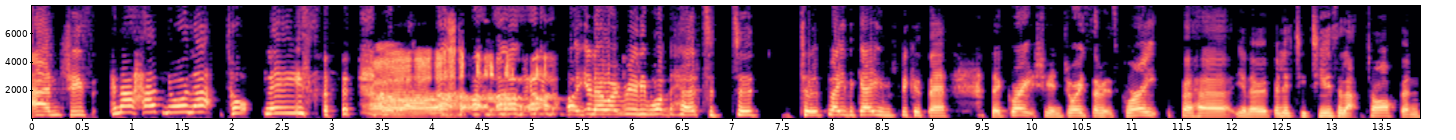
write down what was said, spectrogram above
and she's, can I have your laptop, please? like, ah. you know, I really want her to, to to play the games because they're they're great. She enjoys them. It's great for her, you know, ability to use a laptop and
